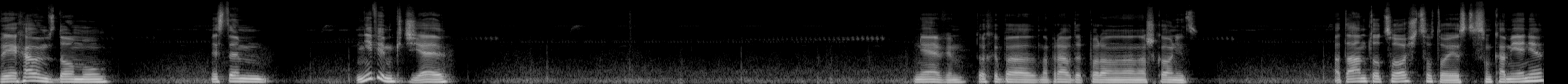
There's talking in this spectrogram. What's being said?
Wyjechałem z domu. Jestem... Nie wiem gdzie. Nie wiem, to chyba naprawdę pora na nasz koniec. A tam to coś, co to jest? To są kamienie?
